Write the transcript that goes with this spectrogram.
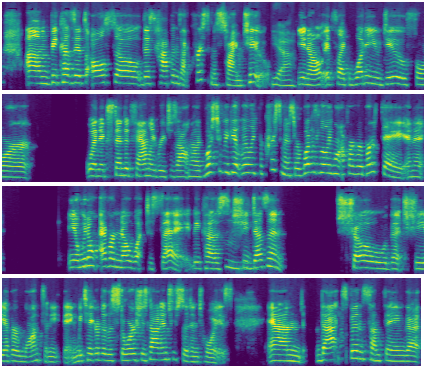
um, because it's also this happens at christmas time too Yeah. you know it's like what do you do for when extended family reaches out and they're like what should we get lily for christmas or what does lily want for her birthday and it you know we don't ever know what to say because she Mhm. doesn't show that she ever wants anything we take her to the store she's not interested in toys and that's been something that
